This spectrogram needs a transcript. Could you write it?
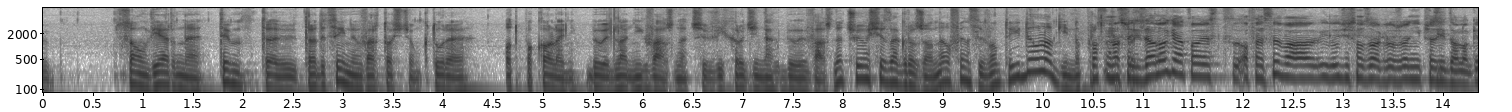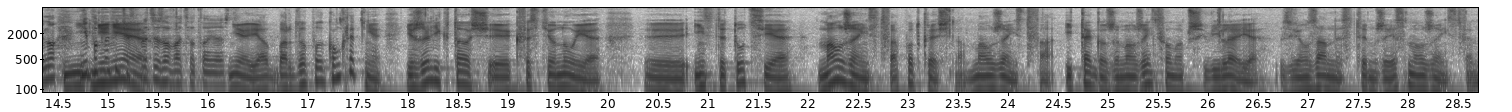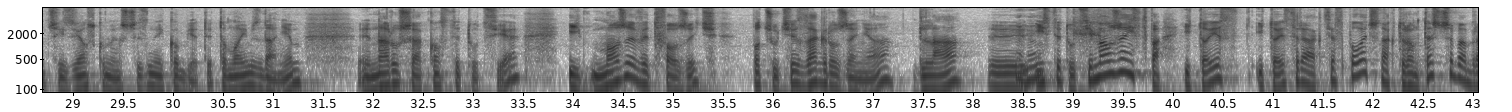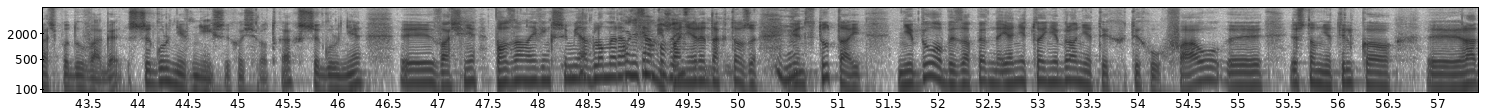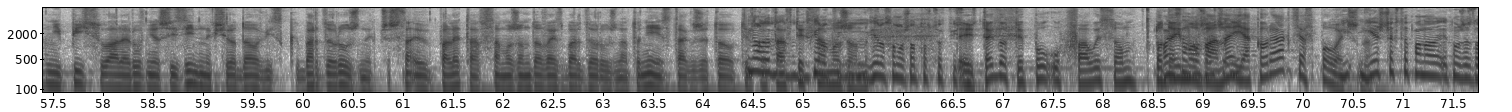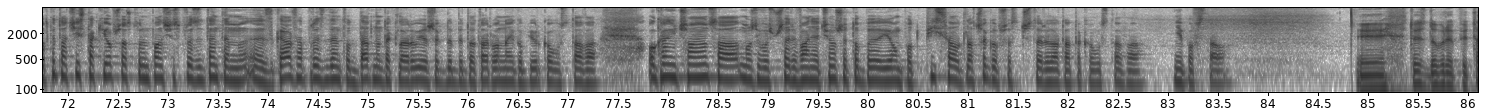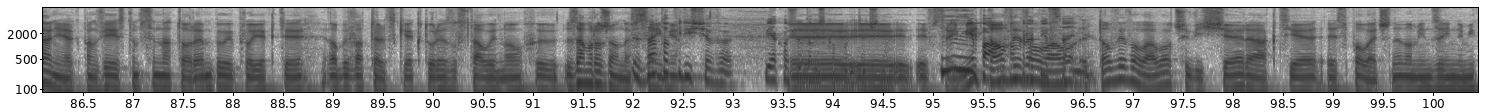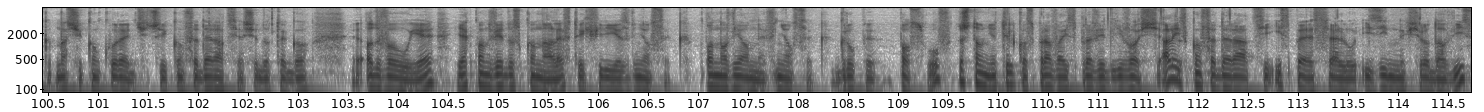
są wierne tym tra- tradycyjnym wartościom, które od pokoleń były dla nich ważne, czy w ich rodzinach były ważne, czują się zagrożone ofensywą tej ideologii. No prosto. Znaczy to jest. ideologia to jest ofensywa i ludzie są zagrożeni przez ideologię. No, Nie, nie potraficie nie. sprecyzować, co to jest. Nie, ja bardzo konkretnie. Jeżeli ktoś y, kwestionuje y, instytucję małżeństwa, podkreślam, małżeństwa i tego, że małżeństwo ma przywileje związane z tym, że jest małżeństwem, czyli związku mężczyzny i kobiety, to moim zdaniem y, narusza konstytucję i może wytworzyć poczucie zagrożenia dla y, instytucji małżeństwa. I to, jest, I to jest reakcja społeczna, którą też trzeba brać pod uwagę, szczególnie w mniejszych ośrodkach, szczególnie y, właśnie poza największymi aglomeracjami, senatorze, panie redaktorze. Więc tutaj nie byłoby zapewne, ja nie, tutaj nie bronię tych, tych uchwał, y, zresztą nie tylko radni PiSu, ale również i z innych środowisk, bardzo różnych, przecież paleta samorządowa jest bardzo różna. To nie jest tak, że to tylko ale ta, w tych wielu, samorządach. Wielu samorządowców PiSu Tego typu uchwały są podejmowane jako reakcja społeczna. I jeszcze chcę pana jedną rzecz zapytać. Jest taki obszar, z którym pan się z prezydentem e, zgadza. Prezydent od dawna deklaruje, że gdyby dotarła na jego biurko ustawa ograniczająca możliwość przerywania ciąży, to by ją podpisał. Dlaczego przez 4 lata taka ustawa nie powstała? Y, To jest dobre pytanie. Jak pan wie, jestem senatorem. Były projekty obywatelskie, które zostały no, y, zamrożone w Sejmie. Zatopiliście wy, jako środowisko Yy, polityczne. w Sejmie. Nie pan, to, konkretnie w wywołało, Sejmie. to wywołało oczywiście reakcje y, społeczne, no między innymi nasi konkurenci, czyli Konfederacja się do tego y, odwołuje. Jak pan wie doskonale, w tej chwili jest wniosek, ponowiony wniosek grupy posłów, zresztą nie tylko z Prawa i Sprawiedliwości, ale i z Konfederacji, i z PSL-u, i z innych środowisk,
